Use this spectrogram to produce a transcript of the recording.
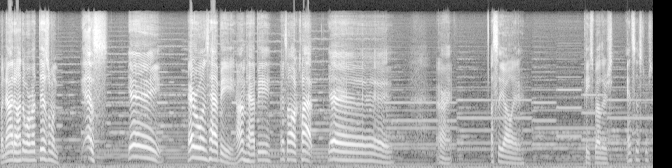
But now I don't have to worry about this one. Yes! Yay! Everyone's happy. I'm happy. Let's all clap. Yay! Alright. I'll see y'all later. Peace, brothers and sisters.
